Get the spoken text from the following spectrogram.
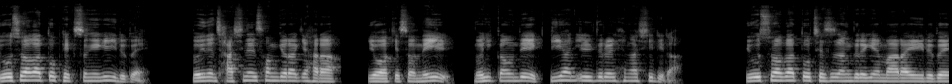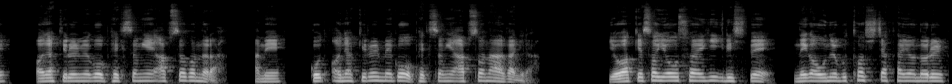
요수아가 또 백성에게 이르되 너희는 자신을 성결하게 하라. 여호와께서 내일 너희 가운데 기이한 일들을 행하시리라. 요수아가 또 제사장들에게 말하여 이르되 언약궤를 메고 백성에 앞서 건너라. 하매 곧 언약궤를 메고 백성에 앞서 나아가니라. 여호와께서 여호수아에게 이르시되 내가 오늘부터 시작하여 너를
